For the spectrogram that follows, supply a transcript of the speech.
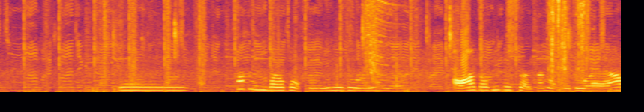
ำอืมถ้าเป็นเบอร์หกตัวนี้มีดูหรือยังนะ อ๋อตรงที่เป็นสวนสนุกมีดูแล้ว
